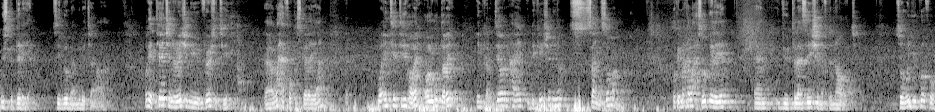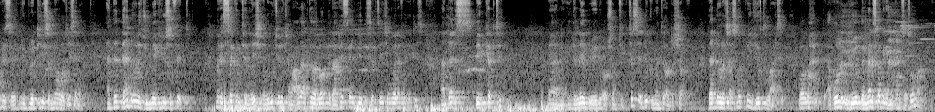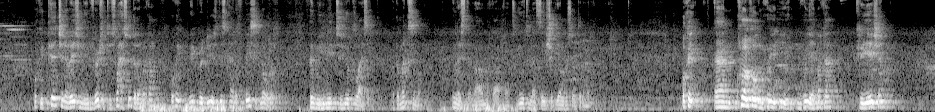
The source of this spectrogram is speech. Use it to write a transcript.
u isbedelaya si loo maamulayo jaamacadaha okay third generation university. waxay focus garayaan waa intii tii hore oo lagu daray in kale tii hore maxay ahayd education iyo science. soo ma okay marka waxaa soo gelaya um, utilization of the knowledge. So when you go for research you produce a knowledge isn't it? And then that knowledge you make use of it. Marka second generation lagu jiro jaamacadaha ardada loo diraa research dissertation whatever it is and that is being kept um, in the library or something just a documented on the shelf. That knowledge has not been utilized. Waa wax aqoon la dee meel iska dhigan noqonaysa soo ma okay third generation universities waxay isku dareen markaa okay we produce this kind of basic knowledge then we need to utilize it the maximum. In la isticmaalo marka aqoonta utilization yaa lagu soo daray marka. Okay roolkoodu muxuu muxuu yahay marka creation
